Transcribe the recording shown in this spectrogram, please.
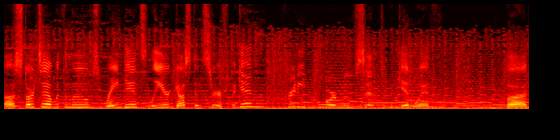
Uh, starts out with the moves Rain Dance, Leer, Gust, and Surf. Again, pretty poor moveset to begin with, but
